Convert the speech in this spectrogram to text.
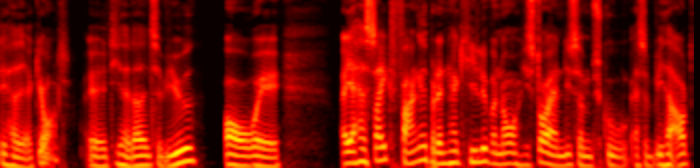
Det havde jeg gjort. Øh, de havde lavet interviewet, og, øh, og jeg havde så ikke fanget på den her kilde, hvornår historien ligesom skulle... Altså, vi havde out,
